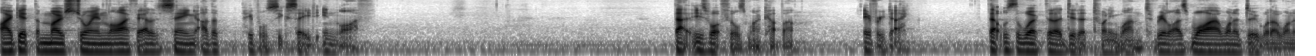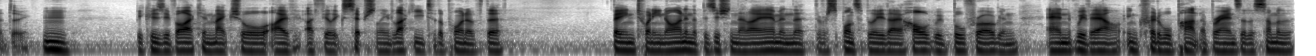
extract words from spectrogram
I get the most joy in life out of seeing other people succeed in life. That is what fills my cup up every day. That was the work that I did at 21 to realize why I want to do what I want to do Mm. Because if I can make sure I, I feel exceptionally lucky to the point of the being 29 in the position that I am and the, the responsibility that I hold with Bullfrog and, and with our incredible partner brands that are some of the,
